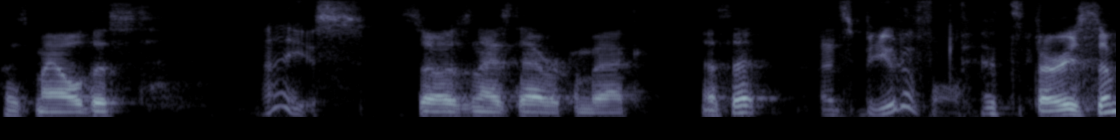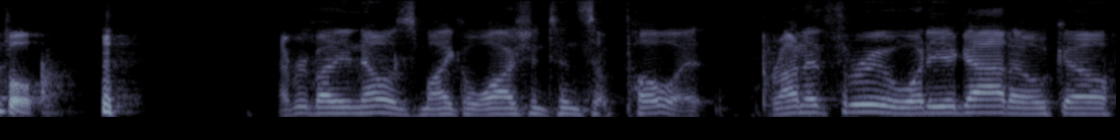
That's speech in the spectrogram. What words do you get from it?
with my oldest. Nice. So it was nice to have her come back. That's it. That's beautiful. It's very simple. Everybody knows Michael Washington's a poet. Run it through. What do you got, Oko?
